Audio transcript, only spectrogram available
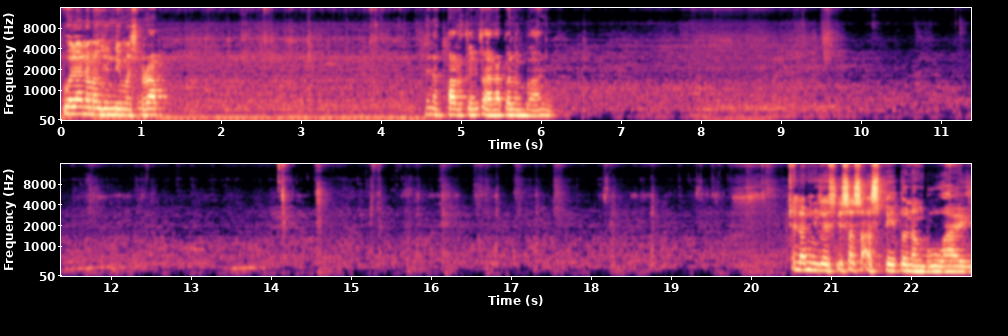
wala namang hindi masarap. May nagparking sa harapan ng bahay. Alam niyo guys, isa sa aspeto ng buhay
